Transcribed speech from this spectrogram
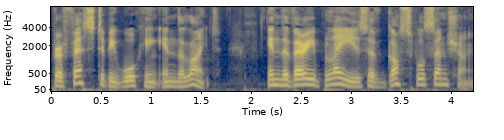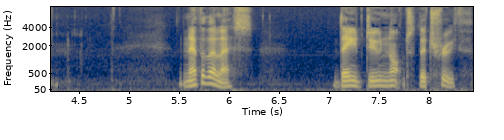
profess to be walking in the light, in the very blaze of gospel sunshine. Nevertheless, they do not the truth.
